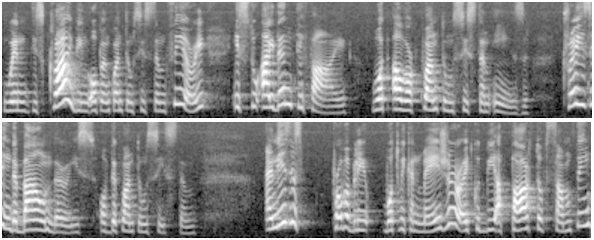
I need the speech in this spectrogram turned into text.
when describing open quantum system theory, is to identify what our quantum system is, tracing the boundaries of the quantum system. And this is probably what we can measure, or it could be a part of something,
